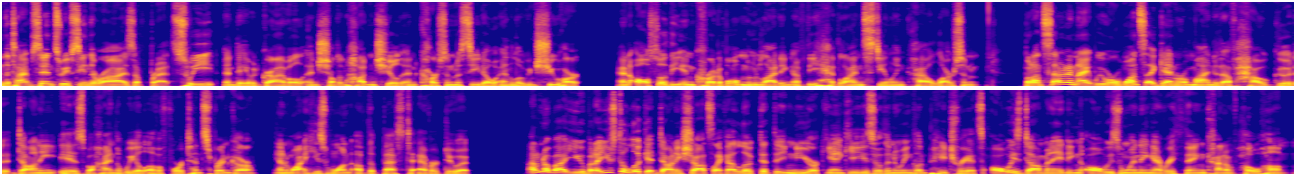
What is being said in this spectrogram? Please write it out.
In the time since, we've seen the rise of Brad Sweet and David Gravel and Sheldon Haudenschild and Carson Macedo and Logan Schuchart and also the incredible moonlighting of the headline stealing Kyle Larson. But on Saturday night, we were once again reminded of how good Donny is behind the wheel of a 410 sprint car and why he's one of the best to ever do it. I don't know about you, but I used to look at Donny Schatz like I looked at the New York Yankees or the New England Patriots, always dominating, always winning everything, kind of ho hum.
